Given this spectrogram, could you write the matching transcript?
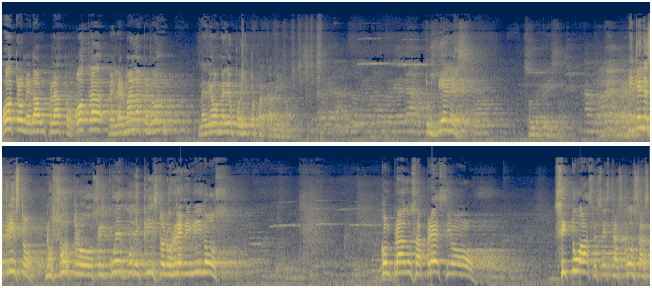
otro me da un plato, otra, la hermana, perdón, me dio medio pollito para el camino. Tus bienes son de Cristo. ¿Y quién es Cristo? Nosotros, el cuerpo de Cristo, los redimidos, comprados a precio. Si tú haces estas cosas,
